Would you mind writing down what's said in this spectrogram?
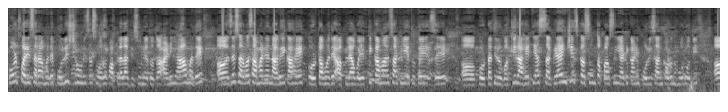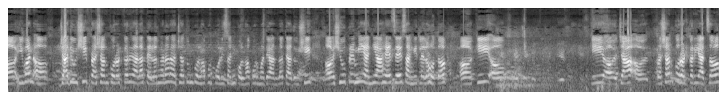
कोर्ट परिसरामध्ये पोलीस छावणीचं स्वरूप आपल्याला दिसून येत होतं आणि ह्यामध्ये जे सर्वसामान्य नागरिक आहेत कोर्टामध्ये आपल्या वैयक्तिक कामासाठी येत होते जे कोर्टातील वकील आहेत. या सगळ्यांचीच कसून तपासणी या ठिकाणी पोलिसांकडून होत होती. इवन ज्या दिवशी प्रशांत कोरटकर याला तेलंगणा राज्यातून कोल्हापूर पोलिसांनी कोल्हापूरमध्ये आणलं त्या दिवशी शिवप्रेमी यांनी आहे जे सांगितलेलं होतं की की ज्या प्रशांत कोरटकर याचं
